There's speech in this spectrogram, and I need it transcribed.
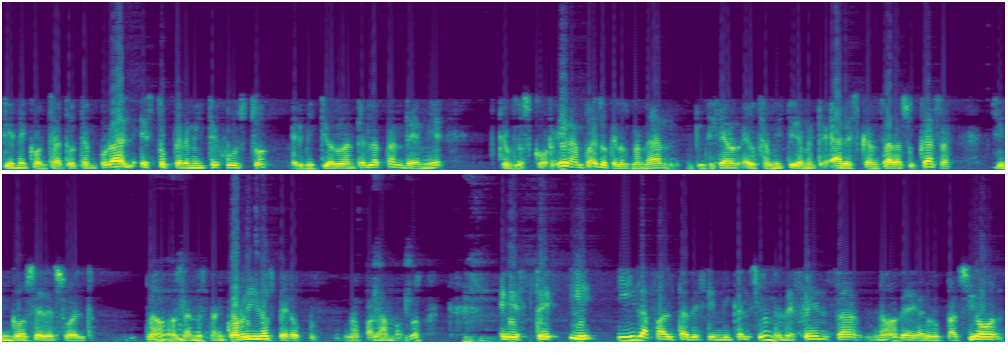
tiene contrato temporal. Esto permite justo, permitió durante la pandemia que los corrieran, pues, o que los mandaran, dijeron eufemísticamente, a descansar a su casa sin goce de sueldo, ¿no? O sea, no están corridos, pero pues, no pagamos, ¿no? Este, y, y la falta de sindicalización, de defensa, ¿no? De agrupación,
